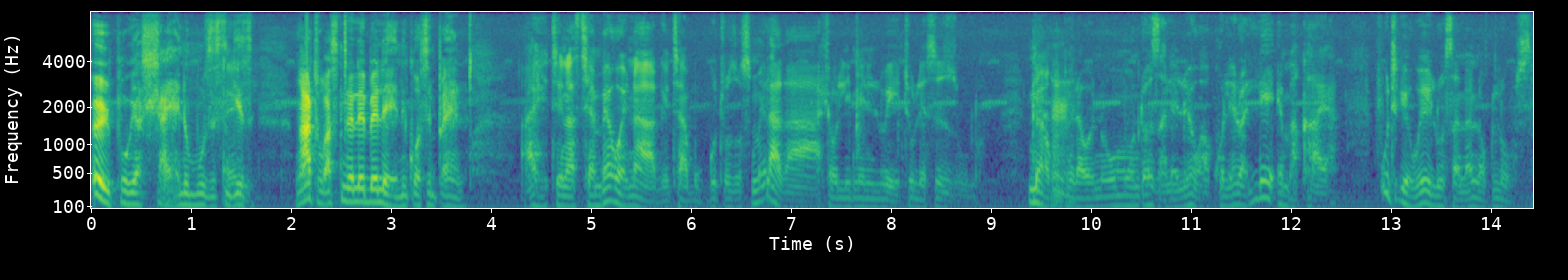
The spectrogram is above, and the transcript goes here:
Eyipho uyashayana umuzi singizi ngathi wasincelebeleni inkosi impela hayi thina sithembe wena-ke thabo ukuthi uzosimela kahle olimini lwethu lesizulu naku phela wena umuntu ozalelwe wakhulelwa le emakhaya. Futhi-ke welusa nanokulusa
